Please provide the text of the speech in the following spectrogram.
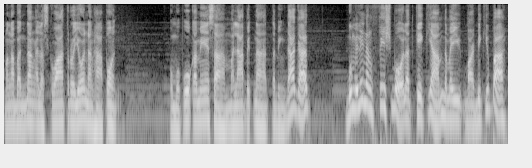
Mga bandang alas 4 yon ng hapon. Umupo kami sa malapit na tabing dagat, bumili ng fishball at cake yam na may barbecue pa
